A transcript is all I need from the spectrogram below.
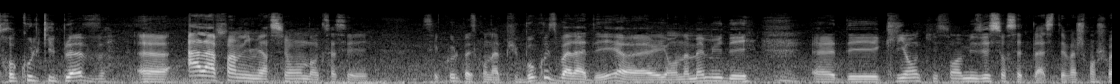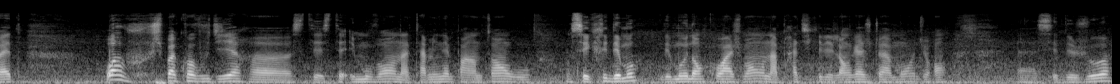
Trop cool qu'il pleuve euh, à la fin de l'immersion. Donc ça, c'est cool parce qu'on a pu beaucoup se balader euh, et on a même eu des, euh, clients qui sont amusés sur cette place. C'était vachement chouette. Waouh, je sais pas quoi vous dire. C'était émouvant. On a terminé par un temps où on s'est écrit des mots, des mots d'encouragement. On a pratiqué les langages de l'amour durant ces deux jours.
